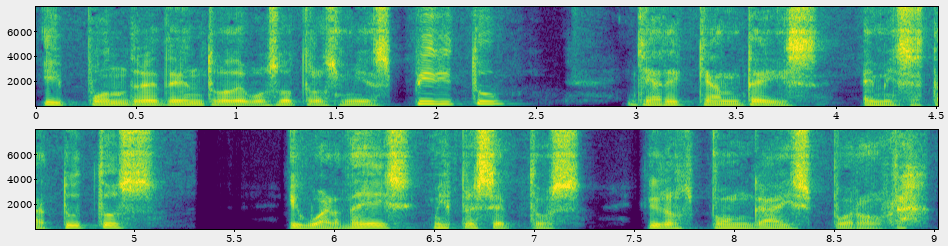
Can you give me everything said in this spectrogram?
y pondré dentro de vosotros mi espíritu, y haré que andéis en mis estatutos, y guardéis mis preceptos, y los pongáis por obra.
